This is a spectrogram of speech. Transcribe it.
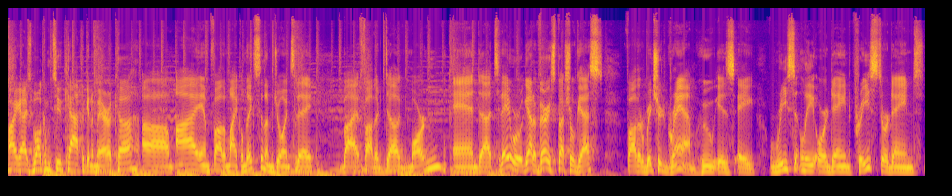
All right, guys, welcome to Catholic in America. Um, I am Father Michael Nixon. I'm joined today by Father Doug Martin. And uh, today we've got a very special guest, Father Richard Graham, who is a recently ordained priest, ordained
